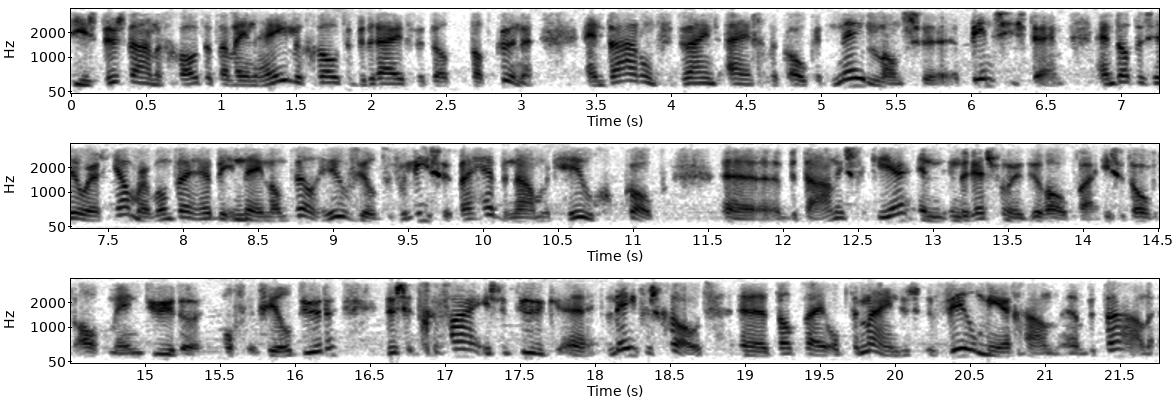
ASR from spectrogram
die is dusdanig groot dat alleen hele grote bedrijven dat, dat kunnen. En daarom verdwijnt eigenlijk ook het Nederlandse pinsysteem. En dat is heel erg jammer, want wij hebben in Nederland wel heel veel te verliezen. Wij hebben namelijk heel goedkoop eh, betalingsverkeer. En in de rest van Europa is het over het algemeen duurder of veel duurder. Dus het gevaar is natuurlijk eh, levensgroot eh, dat wij op termijn dus veel meer gaan betalen.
